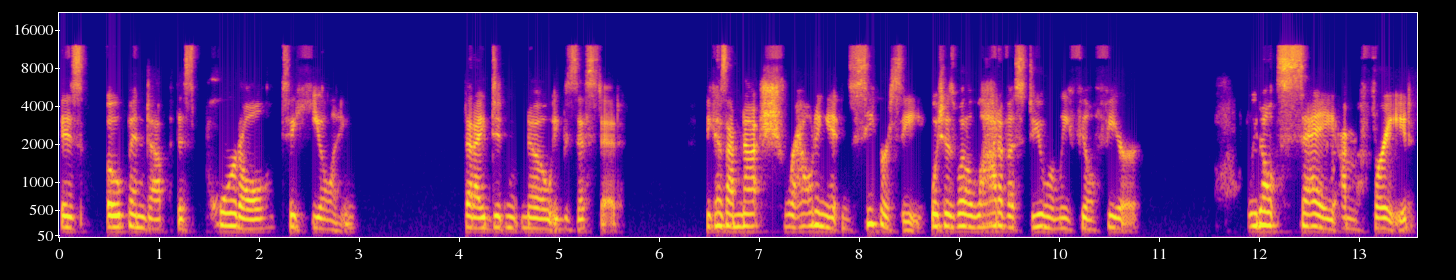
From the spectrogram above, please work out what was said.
is opened up this portal to healing that I didn't know existed because I'm not shrouding it in secrecy, which is what a lot of us do when we feel fear. We don't say, I'm afraid.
